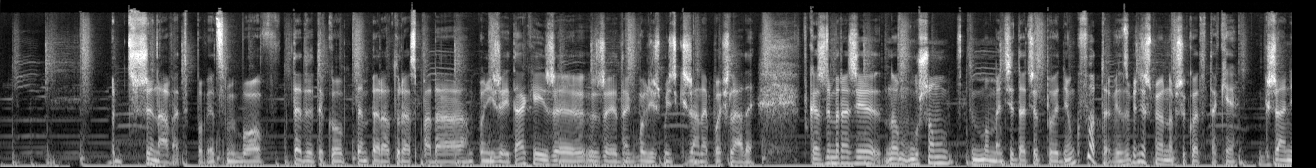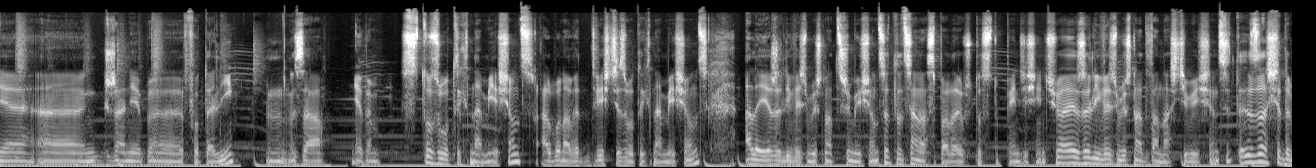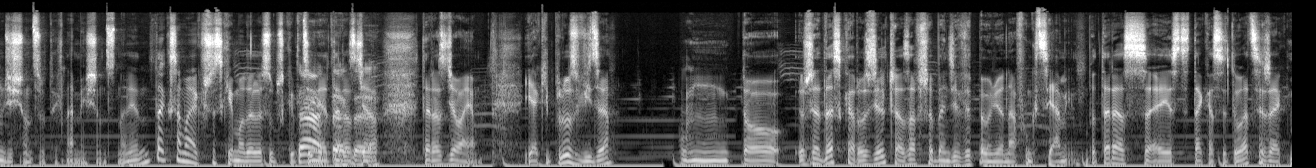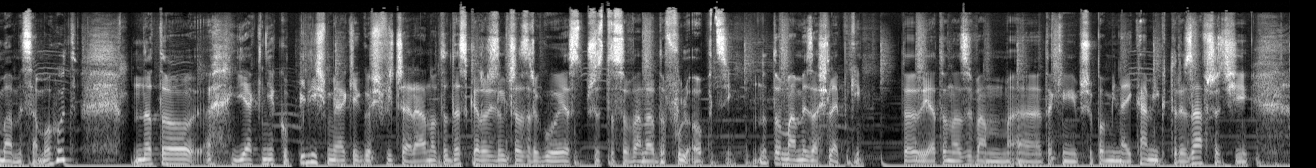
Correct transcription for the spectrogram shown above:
Trzy nawet powiedzmy, bo wtedy tylko temperatura spada poniżej takiej, że, że jednak wolisz mieć grzane poślady. W każdym razie no, muszą w tym momencie dać odpowiednią kwotę, więc będziesz miał na przykład takie grzanie, e, grzanie e, foteli mm, za nie wiem, 100 zł na miesiąc, albo nawet 200 zł na miesiąc, ale jeżeli weźmiesz na 3 miesiące, to cena spada już do 150, a jeżeli weźmiesz na 12 miesięcy, to jest za 70 zł na miesiąc. No nie? No tak samo jak wszystkie modele subskrypcyjne tak, teraz, tak, dzia- teraz działają. Jaki plus widzę? Mm, to że deska rozdzielcza zawsze będzie wypełniona funkcjami. Bo teraz jest taka sytuacja, że jak mamy samochód, no to jak nie kupiliśmy jakiegoś feature'a, no to deska rozdzielcza z reguły jest przystosowana do full opcji. No to mamy zaślepki to ja to nazywam e, takimi przypominajkami, które zawsze ci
